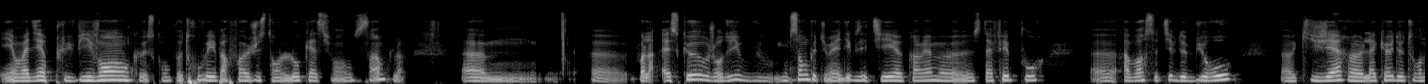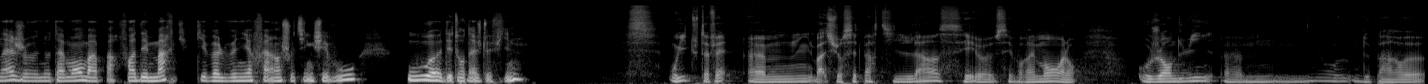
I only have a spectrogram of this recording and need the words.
et on va dire plus vivant que ce qu'on peut trouver parfois juste en location simple. voilà. Est-ce que aujourd'hui, il me semble que tu m'avais dit que vous étiez quand même staffé pour avoir ce type de bureau qui gère l'accueil de tournage, notamment bah, parfois des marques qui veulent venir faire un shooting chez vous ou des tournages de films. Oui, tout à fait. Euh, bah, sur cette partie-là, c'est euh, vraiment. Alors, aujourd'hui, euh, de par.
